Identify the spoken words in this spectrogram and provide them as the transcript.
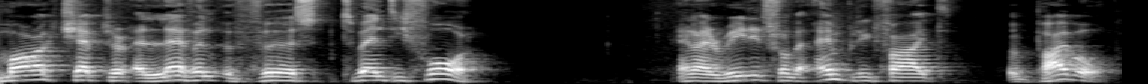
Mark chapter 11, verse 24. And I read it from the Amplified Bible.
